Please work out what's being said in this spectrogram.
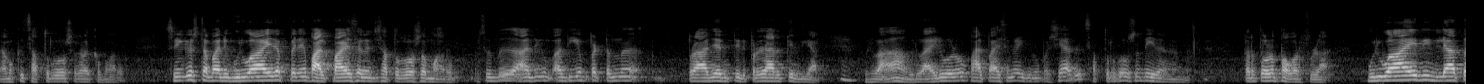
നമുക്ക് ശത്രുദോഷങ്ങളൊക്കെ മാറും. ശ്രീകൃഷ്ണപാന് ഗുരുവായൂരപ്പനെ പാൽപ്പായസം കഴിച്ച് ശത്രുദോഷം മാറും. പക്ഷെ ഇത് അധികം അധികം പെട്ടെന്ന് പ്രാചാരത്തിൽ പ്രചാരത്തിലില്ല. ഒരു ആ ഗുരുവായൂർ പാൽപ്പായസം കഴിക്കുന്നു. പക്ഷേ അത് ശത്രുദോഷം തീരാനാണ്. അത്രത്തോളം പവർഫുള്ളാണ് ഗുരുവായൂരില്ലാത്ത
